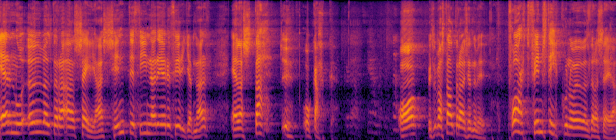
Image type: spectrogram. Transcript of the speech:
er nú auðveldara að segja syndir þínar eru fyrirgefnar eða statt upp og gakk? Og við ætlum að staldra það sérna við. Hvort finnst ykkur nú auðveldara að segja?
